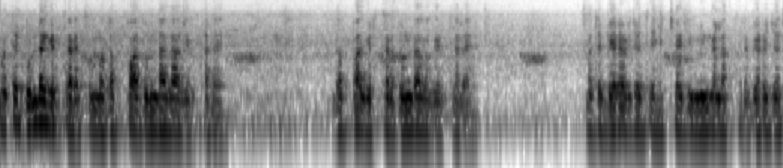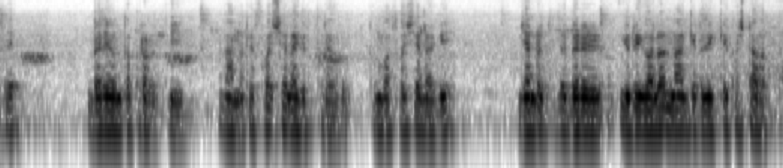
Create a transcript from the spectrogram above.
ಮತ್ತು ದುಂಡಾಗಿರ್ತಾರೆ, ತುಂಬ ದಪ್ಪ ದುಂಡಾಗಿರ್ತಾರೆ ದಪ್ಪಾಗಿರ್ತಾರೆ ದುಂಡಾಗಿರ್ತಾರೆ ಮತ್ತು ಬೇರೆಯವ್ರ ಜೊತೆ ಹೆಚ್ಚಾಗಿ ಮಿಂಗಲ್ ಆಗ್ತಾರೆ ಬೇರೆ ಜೊತೆ ಬೆರೆಯುವಂಥ ಪ್ರವೃತ್ತಿ ಮತ್ತು ಸೋಷಿಯಲ್ ಆಗಿರ್ತಾರೆ ಅವರು. ತುಂಬ ಸೋಷಿಯಲ್ ಆಗಿ ಜನರ ಜೊತೆ ಬೇರೆ ಇವರಿಗೆ ಅಲೋನ್ ಆಗಿರೋದಕ್ಕೆ ಕಷ್ಟ ಆಗುತ್ತೆ.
